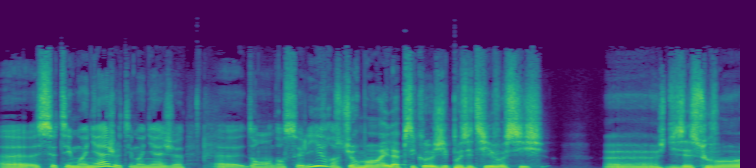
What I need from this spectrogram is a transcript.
euh, ce témoignage, le témoignage euh, dans, dans ce livre? Sûrement et la psychologie positive aussi. Je disais souvent,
